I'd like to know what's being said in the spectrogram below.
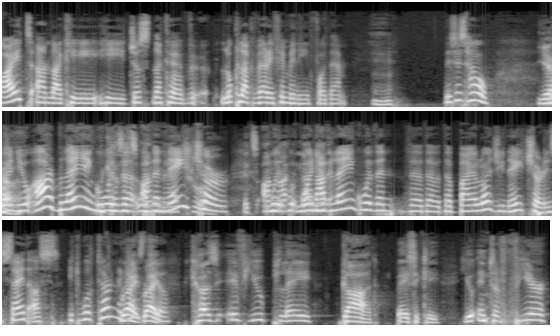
white and like he he just like a look like very feminine for them. This is how. Yeah. When you are playing with the it's with the nature, It's with- with- not- when not- you're playing with the, the, the, the biology nature inside us, it will turn right, against right. you. Because if you play God, basically, you interfere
